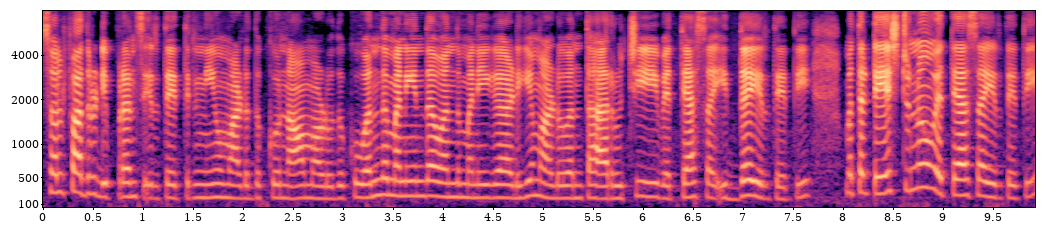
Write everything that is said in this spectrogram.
ಸ್ವಲ್ಪ ಆದರೂ ಡಿಫ್ರೆನ್ಸ್ ಇರ್ತೈತ್ರಿ. ನೀವು ಮಾಡೋದಕ್ಕೂ ನಾವು ಮಾಡೋದಕ್ಕೂ. ಒಂದು ಮನೆಯಿಂದ ಒಂದು ಮನೆಗೆ ಅಡುಗೆ ಮಾಡುವಂತಹ ರುಚಿ ವ್ಯತ್ಯಾಸ ಇದ್ದೇ ಇರ್ತೈತಿ. ಮತ್ತು ಟೇಸ್ಟೂ ವ್ಯತ್ಯಾಸ ಇರ್ತೈತಿ.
